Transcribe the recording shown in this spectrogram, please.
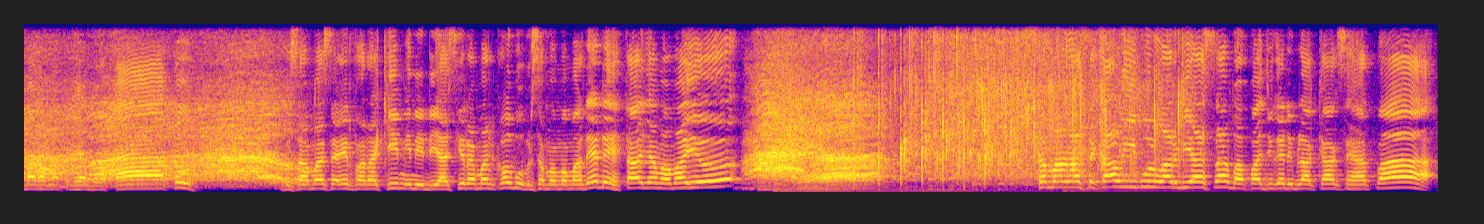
warahmatullahi wabarakatuh. Bersama saya Irfan Hakim, ini dia Siraman Kolbu bersama Mama Dedeh. Tanya Mama yuk. Semangat sekali Ibu, luar biasa. Bapak juga di belakang, sehat Pak?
